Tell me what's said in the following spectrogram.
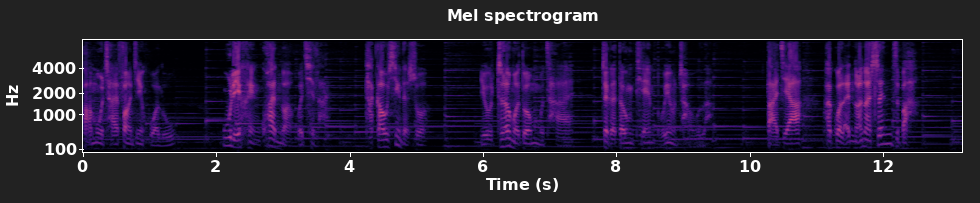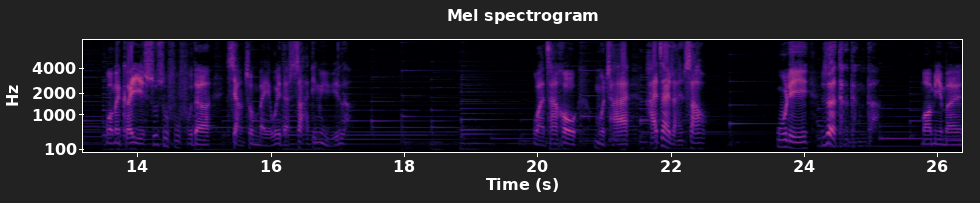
把木柴放进火炉，屋里很快暖和起来。他高兴地说：“有这么多木材，这个冬天不用愁了。大家快过来暖暖身子吧。”我们可以舒舒服服的享受美味的沙丁鱼了。晚餐后，木柴还在燃烧，屋里热腾腾的，猫咪们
